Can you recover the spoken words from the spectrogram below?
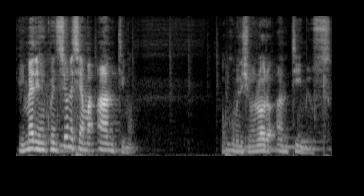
Il medico in questione si chiama Antimo, o come dicevano loro Antimius.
